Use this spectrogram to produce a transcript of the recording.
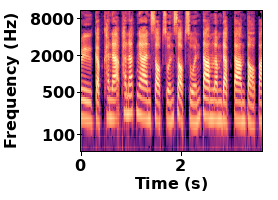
รือกับคณะพนักงานสอบสวนสอบสวนตามลำดับตามต่อไป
